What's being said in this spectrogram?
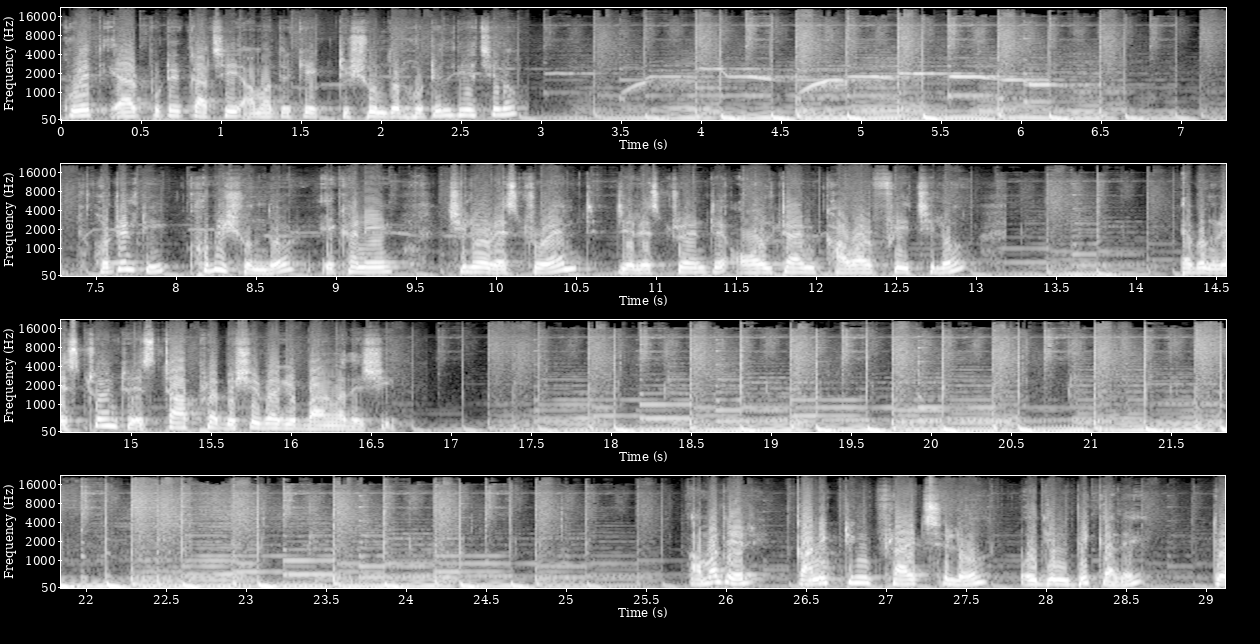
কুয়েত এয়ারপোর্টের কাছে আমাদেরকে একটি সুন্দর হোটেল দিয়েছিল। হোটেলটি খুবই সুন্দর। এখানে ছিল রেস্টুরেন্ট যে রেস্টুরেন্টে অল টাইম খাবার ফ্রি ছিল এবং রেস্টুরেন্টের স্টাফরা বেশিরভাগই বাংলাদেশি। আমাদের কানেক্টিং ফ্লাইট ছিল ওই দিন বিকালে, তো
